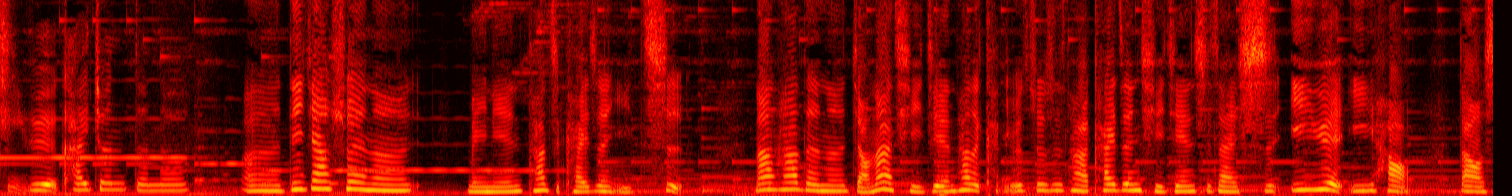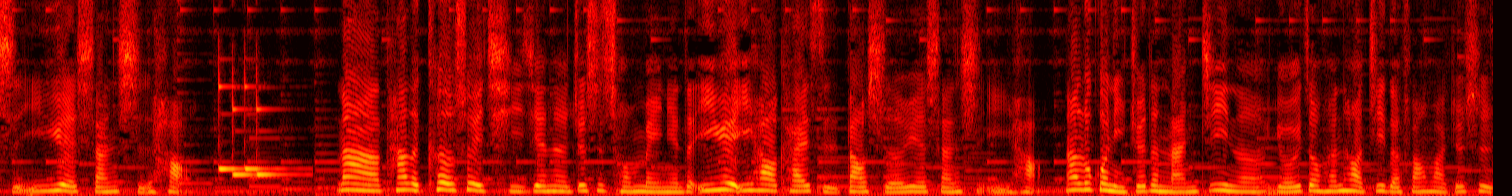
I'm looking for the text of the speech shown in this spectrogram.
几月开征的呢？嗯，地价税呢？每年它只开征一次，那它的呢缴纳期间，它的开就是它开征期间是在十一月一号到十一月三十号，那它的课税期间呢，就是从每年的一月一号开始到十二月三十一号。那如果你觉得难记呢，有一种很好记的方法，就是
